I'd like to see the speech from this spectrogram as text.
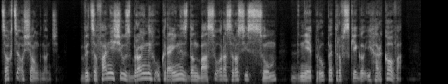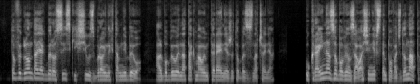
Co chce osiągnąć? Wycofanie sił zbrojnych Ukrainy z Donbasu oraz Rosji z Sum, Dniepru, Petrowskiego i Charkowa. To wygląda jakby rosyjskich sił zbrojnych tam nie było, albo były na tak małym terenie, że to bez znaczenia. Ukraina zobowiązała się nie wstępować do NATO.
